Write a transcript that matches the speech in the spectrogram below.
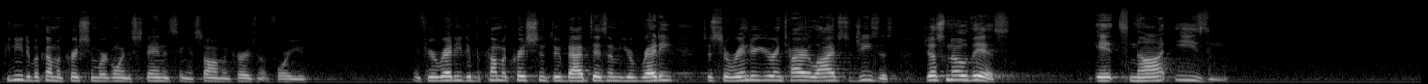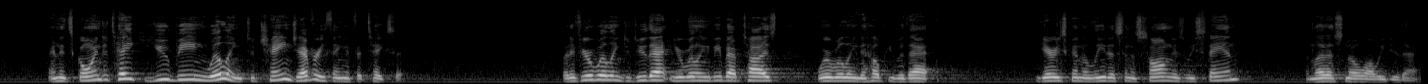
If you need to become a Christian, we're going to stand and sing a psalm of encouragement for you. If you're ready to become a Christian through baptism, you're ready to surrender your entire lives to Jesus. Just know this it's not easy. And it's going to take you being willing to change everything if it takes it. But if you're willing to do that and you're willing to be baptized, we're willing to help you with that. Gary's going to lead us in a song as we stand, and let us know while we do that.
